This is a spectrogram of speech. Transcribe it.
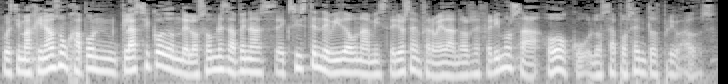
Pues imaginaos un Japón clásico donde los hombres apenas existen debido a una misteriosa enfermedad. Nos referimos a Oku, los aposentos privados.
